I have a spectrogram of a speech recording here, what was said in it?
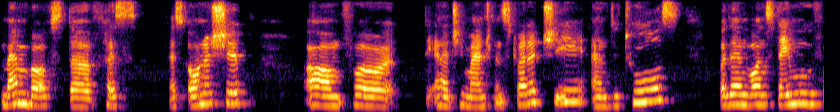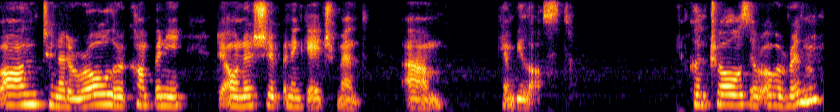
member of staff has, has ownership um, for the energy management strategy and the tools, but then once they move on to another role or company, the ownership and engagement um, can be lost. Controls are overridden,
